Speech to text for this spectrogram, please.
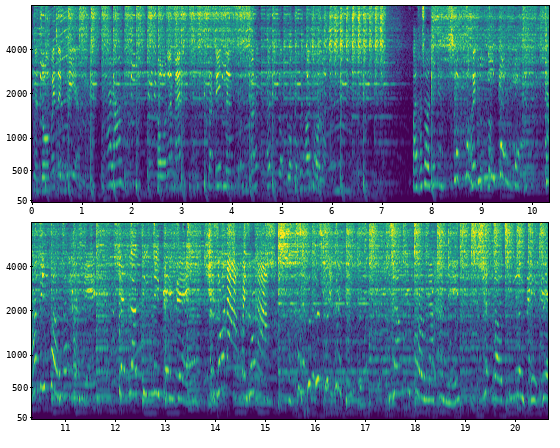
เมื่อกี้เหมือนโชว์ไม่เต็มที่อะอะไรเหรอโชว์ได้ไหมสักนิดนึงเฮ้ยเฮ้ยหลบหลบหลบให้เขาโชว์หน่อยไปเขาโชว์นิดนึงเช็ดแล้วทิ้งนี่เบบี้สามีเฟิร์นและฮันนี่เช็ดแล้วทิ้งนี่เบบี้ไปสู้นางไปสู้นางสามีเฟิร์นและฮันนี่เช็ดเราทิ้งเลยเบเบ้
